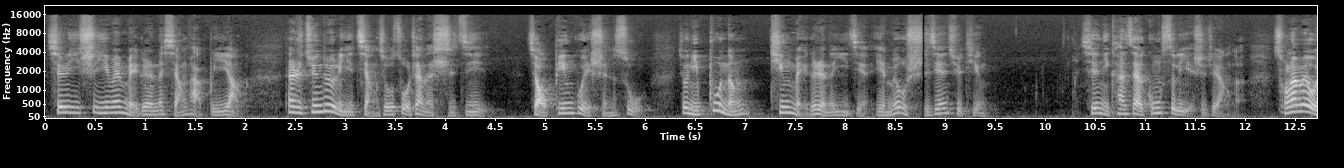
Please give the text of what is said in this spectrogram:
其实是因为每个人的想法不一样。但是军队里讲究作战的时机，叫兵贵神速，就你不能听每个人的意见，也没有时间去听。其实你看，在公司里也是这样的，从来没有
